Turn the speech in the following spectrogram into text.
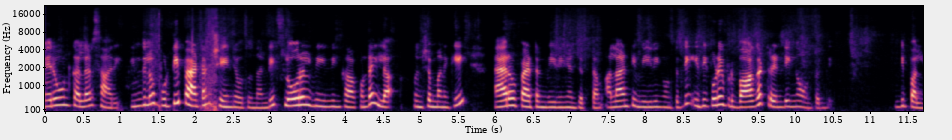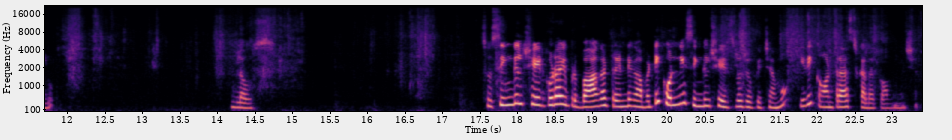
Maroon colour sari. ఇందులో బుట్టి ప్యాటర్న్ చేంజ్ అవుతుందండి. ఫ్లోరల్ వీవింగ్ కాకుండా ఇలా కొంచెం మనకి యారో ప్యాటర్న్ వీవింగ్ అని చెప్తాం. అలాంటి వీవింగ్ ఉంటుంది. ఇది కూడా ఇప్పుడు బాగా ట్రెండింగ్గా ఉంటుంది. ఇది పళ్ళు. బ్లౌజ్ సో సింగిల్ షేడ్ కూడా ఇప్పుడు బాగా ట్రెండ్ కాబట్టి కొన్ని సింగిల్ షేడ్స్లో చూపించాము. ఇది కాంట్రాస్ట్ కలర్ కాంబినేషన్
